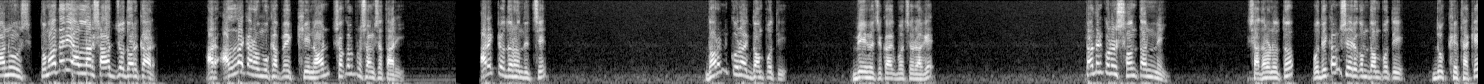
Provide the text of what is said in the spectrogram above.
মানুষ, তোমাদেরই আল্লাহর সাহায্য দরকার, আর আল্লাহ কারও মুখাপেক্ষী নন, সকল প্রশংসা তারই। আরেকটা উদাহরণ দিচ্ছে। ধরেন কোন এক দম্পতি বিয়ে হয়েছে কয়েক বছর আগে, তাদের কোনো সন্তান নেই। সাধারণত অধিকাংশ এরকম দম্পতি দুঃখে থাকে।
